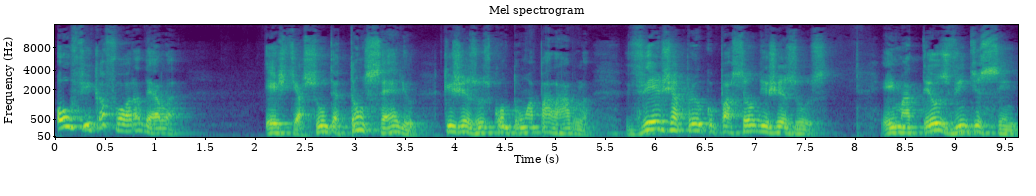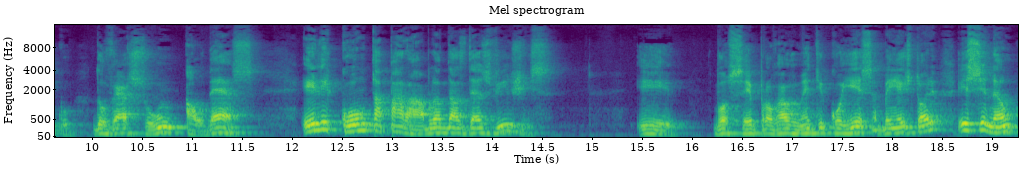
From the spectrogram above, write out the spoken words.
ou fica fora dela. Este assunto é tão sério que Jesus contou uma parábola. Veja a preocupação de Jesus. Em Mateus 25, do verso 1 ao 10, ele conta a parábola das dez virgens. E você provavelmente conheça bem a história, e se não,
